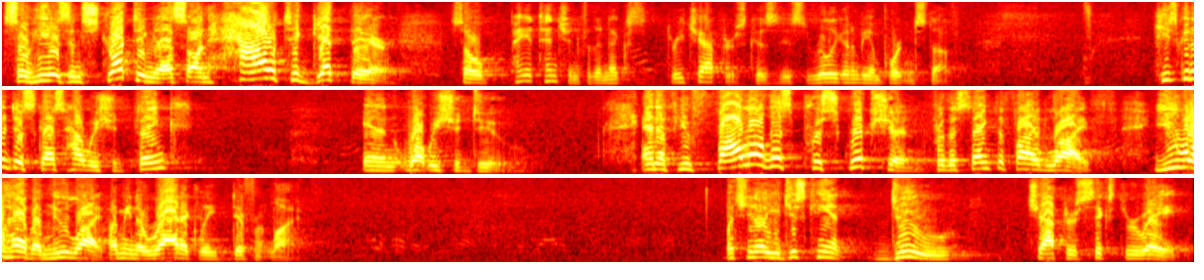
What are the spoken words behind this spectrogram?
So he is instructing us on how to get there. So pay attention for the next three chapters because it's really going to be important stuff. He's going to discuss how we should think and what we should do. And if you follow this prescription for the sanctified life, you will have a new life. I mean, a radically different life. But you know, you just can't do chapters 6 through 8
